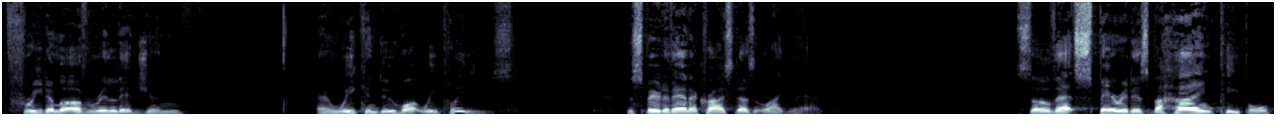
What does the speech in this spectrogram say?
freedom of religion, and we can do what we please. The spirit of Antichrist doesn't like that. So that spirit is behind people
